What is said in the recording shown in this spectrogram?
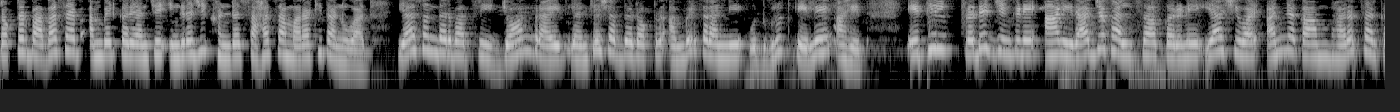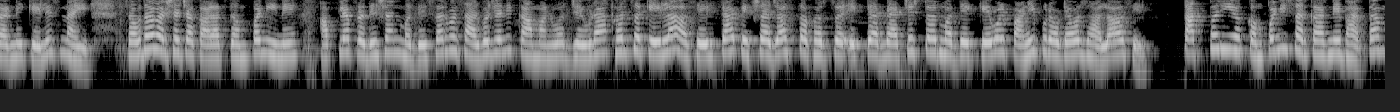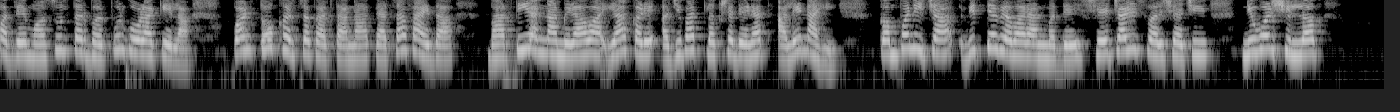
Doctor Babasaheb Ambedkar यांचे इंग्रजी खंड सहाचा मराठीत अनुवाद. या संदर्भात श्री जॉन ब्राईट यांचे शब्द डॉक्टर आंबेडकरांनी उद्घृत केले आहेत. येथील प्रदेश जिंकणे आणि राज्य खालसा करणे याशिवाय अन्य काम भारत सरकारने केलेच नाही. चौदा वर्षाच्या काळात कंपनीने आपल्या प्रदेशांमध्ये सर्व सार्वजनिक कामांवर जेवढा खर्च केला असेल त्यापेक्षा जास्त खर्च एकट्या मॅचेस्टरमध्ये केवळ पाणी पुरवठ्यावर झाला असेल. तात्पर्य कंपनी सरकारने भारतामध्ये महसूल तर भरपूर गोळा केला पण तो खर्च करताना त्याचा फायदा भारतीयांना मिळावा याकडे अजिबात लक्ष देण्यात आले नाही. कंपनीच्या वित्त व्यवहारांमध्ये शेहेचाळीस वर्षाची निव्वळ शिल्लक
